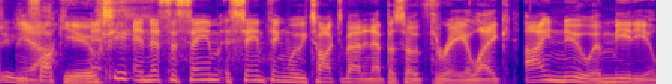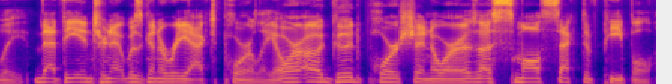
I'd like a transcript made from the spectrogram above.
Yeah. Fuck you. and, and that's the same same thing we talked about in episode three. Like I knew immediately that the internet was going to react poorly, or a good portion, or a, small sect of people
